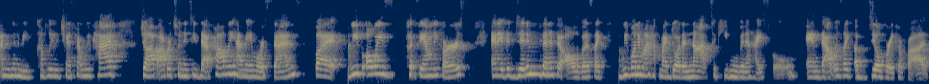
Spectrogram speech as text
I'm going to be completely transparent. We've had job opportunities that probably have made more sense, but we've always put family first. And if it didn't benefit all of us, like we wanted my my daughter not to keep moving in high school, and that was like a deal breaker for us.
